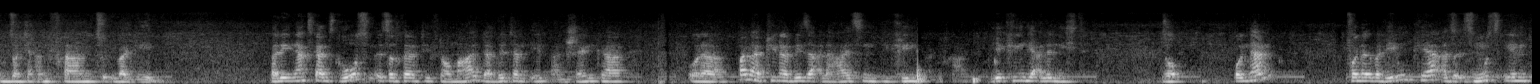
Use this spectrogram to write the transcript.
um solche Anfragen zu übergeben. Bei den ganz, ganz Großen ist das relativ normal. Da wird dann eben ein Schenker oder Panalpina, wie sie alle heißen, die kriegen die Anfragen. Wir kriegen die alle nicht. So. Und dann von der Überlegung her, also es muss eben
